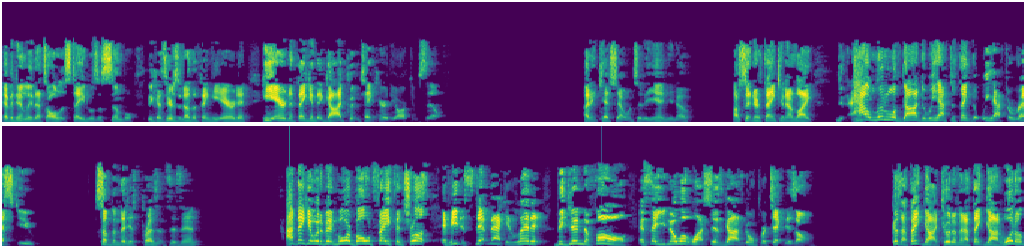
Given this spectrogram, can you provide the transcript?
Evidently, that's all it stayed was a symbol. Because here's another thing he erred in. He erred in thinking that God couldn't take care of the ark himself. I didn't catch that one to the end, you know. I'm sitting there thinking, I'm like, how little of God do we have to think that we have to rescue something that his presence is in? I think it would have been more bold faith and trust if he'd have stepped back and let it begin to fall and say, you know what, watch this, God's going to protect his own. Because I think God could have and I think God would have.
